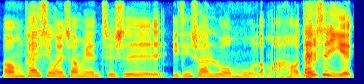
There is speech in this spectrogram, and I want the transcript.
呃，我们看新闻上面就是已经算落幕了嘛，哈，但是也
